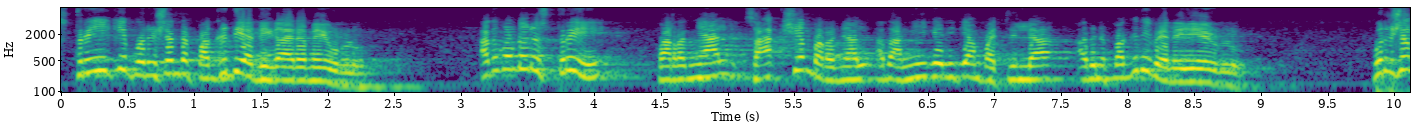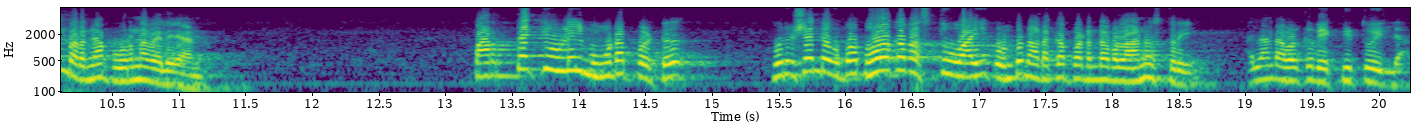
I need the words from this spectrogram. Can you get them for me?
സ്ത്രീക്ക് പുരുഷന്റെ പകുതി അധികാരമേ ഉള്ളൂ. അതുകൊണ്ടൊരു സ്ത്രീ പറഞ്ഞാൽ സാക്ഷ്യം പറഞ്ഞാൽ അത് അംഗീകരിക്കാൻ പറ്റില്ല അതിന് പകുതി വിലയേ ഉള്ളൂ. പുരുഷൻ പറഞ്ഞാൽ പൂർണ വിലയാണ്. പർദ്ദയ്ക്കുള്ളിൽ മൂടപ്പെട്ട് പുരുഷന്റെ ഉപഭോഗ വസ്തുവായി കൊണ്ടു നടക്കപ്പെടേണ്ടവളാണ് സ്ത്രീ. അല്ലാണ്ട് അവൾക്ക് വ്യക്തിത്വം ഇല്ല.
